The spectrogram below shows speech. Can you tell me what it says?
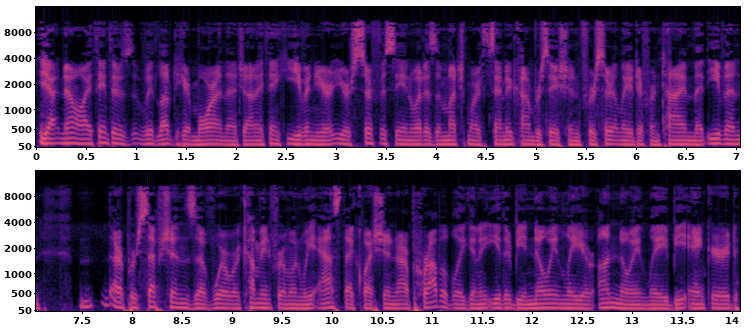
Yeah, no, I think there's. We'd love to hear more on that, John. I think even you're you're surfacing what is a much more extended conversation for certainly a different time. That even our perceptions of where we're coming from when we ask that question are probably going to either be knowingly or unknowingly be anchored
